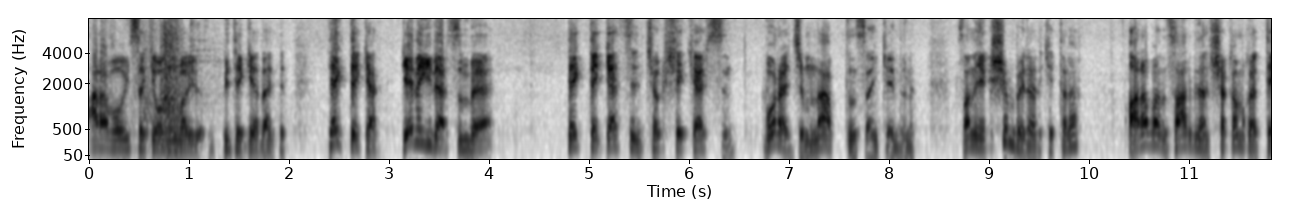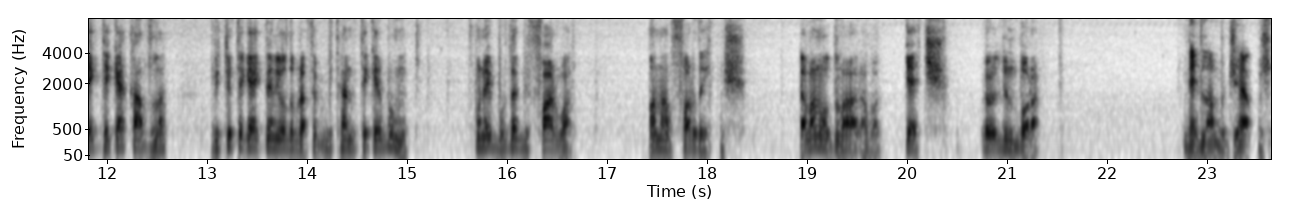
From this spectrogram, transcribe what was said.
Araba oysa ki on numara bir teker daydı. Tek teker. Gene gidersin be. Tek tekersin çok şekersin. Boracım ne yaptın sen kendine? Sana yakışıyor mu böyle hareketler ha? Arabanın harbiden şaka maka tek teker kaldı lan. Bütün tekerleklerini yolda bıraktı. Bir tane teker bu mu? Bu ne? Burada bir far var. Ana farı da gitmiş. Yalan oldu la araba. Geç. Öldün Bora. Ne lan bu C60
